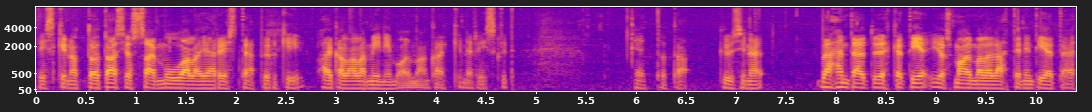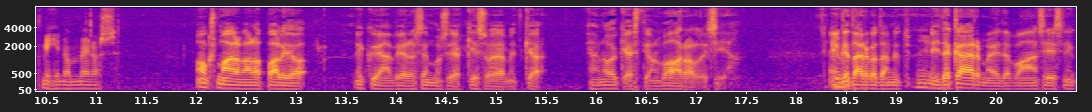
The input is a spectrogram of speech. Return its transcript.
riskinottoa taas jossain muualla järjestää pyrkii aika lailla minimoimaan kaikki ne riskit. Et tota, kyllä siinä vähän täytyy ehkä, tie, jos maailmalle lähtee, niin tietää, että mihin on menossa. Onko maailmalla paljon nykyään vielä semmoisia kisoja, mitkä ihan oikeasti on vaarallisia? Enkä Kyllä. tarkoita nyt niin. niitä käärmeitä, vaan siis niin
